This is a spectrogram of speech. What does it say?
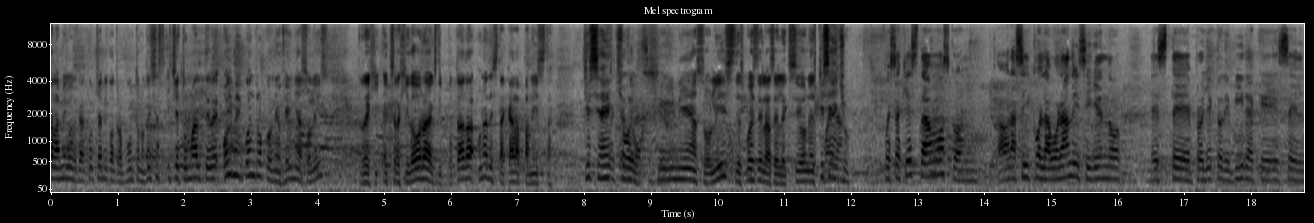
tal amigos de Cacuchan y Contrapunto Noticias y Chetumal TV? Hoy me encuentro con Eugenia Solís, ex regidora, ex diputada, una destacada panista. ¿Qué se ha hecho Eugenia Solís después de las elecciones? ¿Qué se ha hecho? Pues aquí estamos con, ahora sí, colaborando y siguiendo este proyecto de vida que es el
